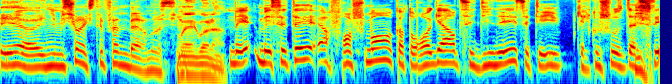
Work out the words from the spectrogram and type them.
et euh, une émission avec Stéphane Bern aussi. Ouais, voilà. Mais, mais c'était, ah, franchement, quand on regarde ces dîners, c'était quelque chose d'assez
